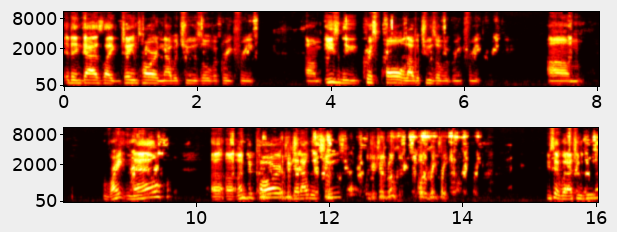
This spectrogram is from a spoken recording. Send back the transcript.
and then guys like James Harden, I would choose over Greek Freak. Um, easily Chris Paul, I would choose over Greek Freak. Um, right now, uh, uh, undercard that I would choose. You said what I choose?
